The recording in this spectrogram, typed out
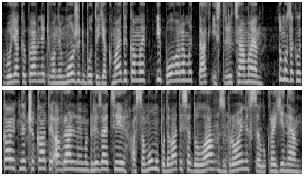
Вояки певнять, вони можуть бути як медиками, і поварами, так і стрільцями. Тому закликають не чекати авральної мобілізації, а самому подаватися до лав Збройних сил України.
